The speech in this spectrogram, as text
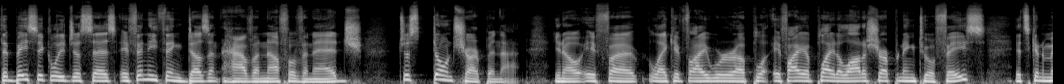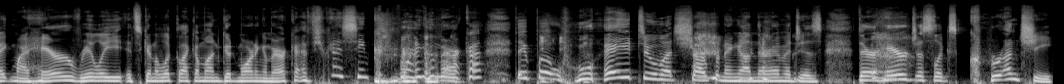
that basically just says if anything doesn't have enough of an edge just don't sharpen that. You know, if uh, like if I were appl- if I applied a lot of sharpening to a face, it's going to make my hair really. It's going to look like I'm on Good Morning America. Have you guys seen Good Morning America? They put way too much sharpening on their images. Their hair just looks crunchy.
